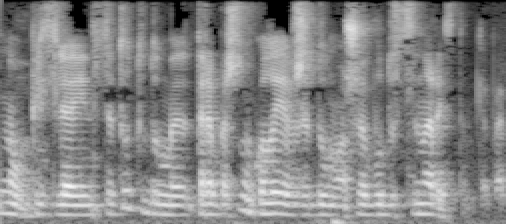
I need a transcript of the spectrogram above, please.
ну, після інституту, думаю, треба ж, ну, коли я вже думав, що я буду сценаристом тепер.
